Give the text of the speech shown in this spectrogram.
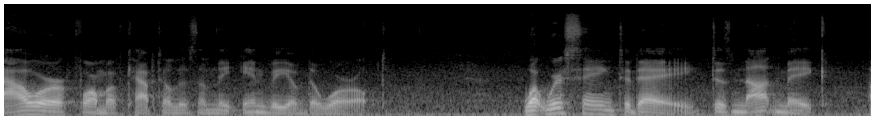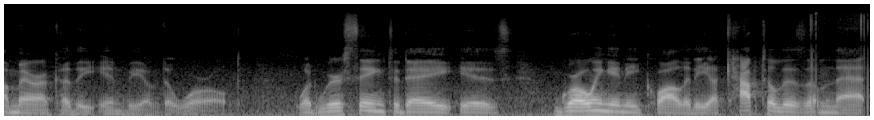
our form of capitalism the envy of the world. What we're seeing today does not make America the envy of the world. What we're seeing today is growing inequality, a capitalism that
